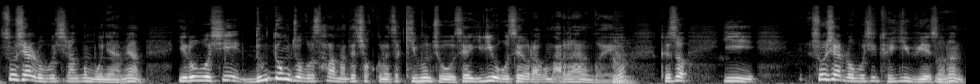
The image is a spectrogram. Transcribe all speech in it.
social 로봇이란 건 뭐냐면 이 로봇이 능동적으로 사람한테 접근해서 기분 좋으세요, 이리 오세요라고 말을 하는 거예요. 그래서 이 social 로봇이 되기 위해서는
